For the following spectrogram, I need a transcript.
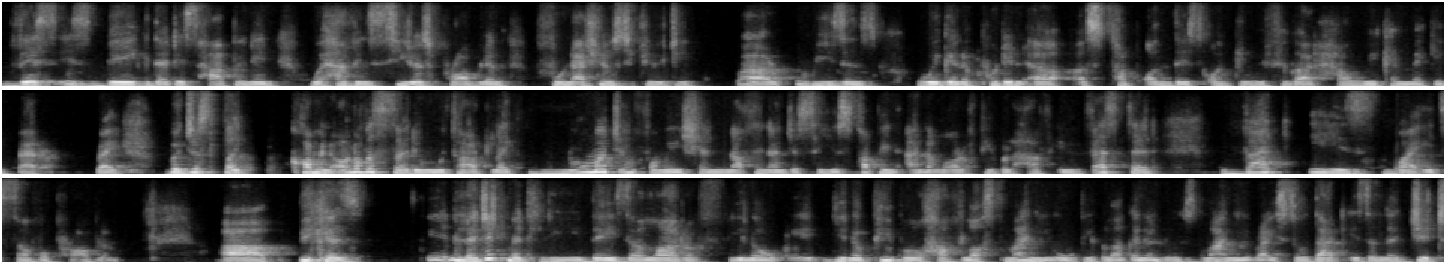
This is big that is happening. We're having serious problem for national security uh, reasons. We're going to put in a, a, stop on this until we figure out how we can make it better, right? But just like coming all of a sudden without like no much information, nothing, and just say you're stopping, and a lot of people have invested, that is by itself a problem. Uh, because legitimately there's a lot of you know you know people have lost money or people are going to lose money right so that is a legit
